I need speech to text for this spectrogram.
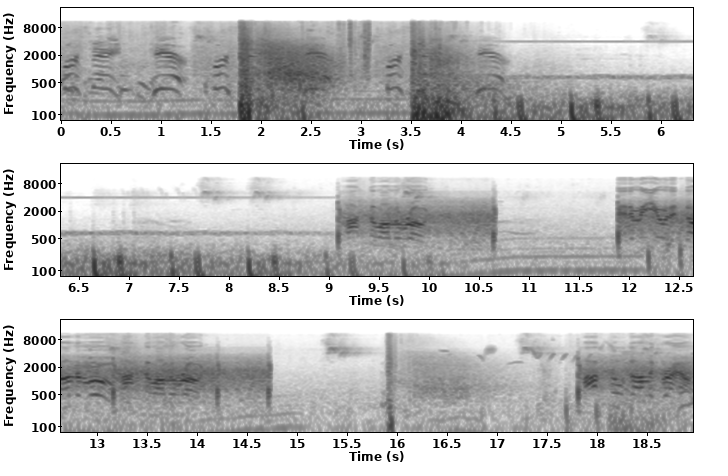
First aid! Here! First aid! Here! Hostile on the road. Enemy units on the move. Hostile on the road. Hostiles on the ground.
